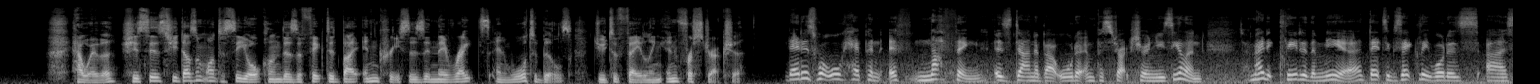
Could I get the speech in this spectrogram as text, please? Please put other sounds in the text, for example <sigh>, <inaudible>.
However, she says she doesn't want to see Aucklanders affected by increases in their rates and water bills due to failing infrastructure. That is what will happen if nothing is done about water infrastructure in New Zealand. So I made it clear to the mayor that's exactly what is uh,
